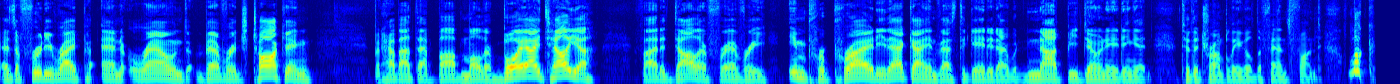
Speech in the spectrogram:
as a fruity, ripe, and round beverage talking. But how about that Bob Mueller? Boy, I tell you, if I had a dollar for every impropriety that guy investigated, I would not be donating it to the Trump Legal Defense Fund. Look,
